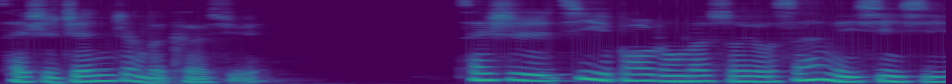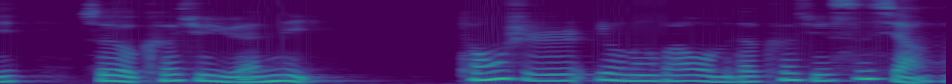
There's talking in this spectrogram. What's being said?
才是真正的科学，才是既包容了所有三维信息、所有科学原理，同时又能把我们的科学思想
